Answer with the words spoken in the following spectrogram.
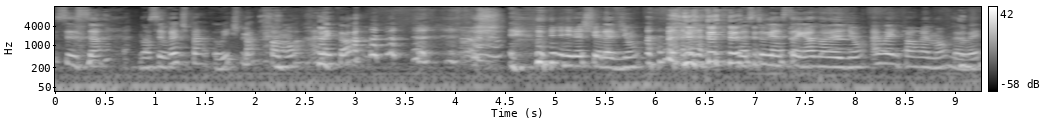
c'est ça. Non, c'est vrai, tu pars Oui, je pars trois mois. Ah, d'accord. Et là, je suis à l'avion. Ma story Instagram dans l'avion. Ah ouais, elle part vraiment. Bah ouais.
